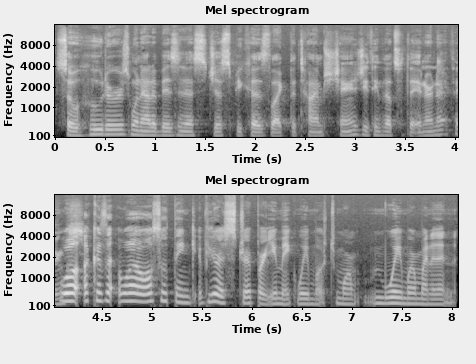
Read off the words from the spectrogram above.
So Hooters went out of business just because like the times changed. Do you think that's what the internet thinks? Well, because well, I also think if you're a stripper, you make way much more, way more money than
